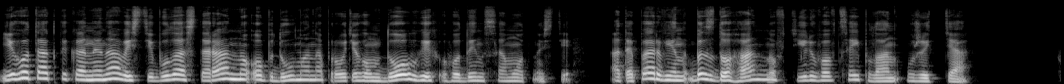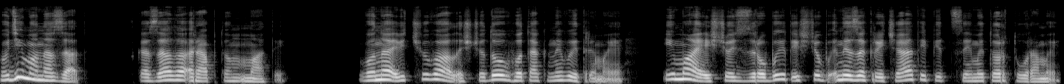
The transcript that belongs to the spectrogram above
Його тактика ненависті була старанно обдумана протягом довгих годин самотності, а тепер він бездоганно втілював цей план у життя. Ходімо назад, сказала раптом мати. Вона відчувала, що довго так не витримає, і має щось зробити, щоб не закричати під цими тортурами.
